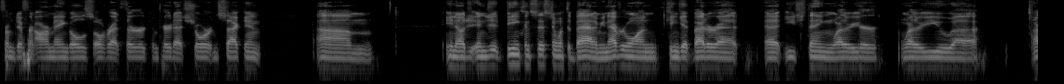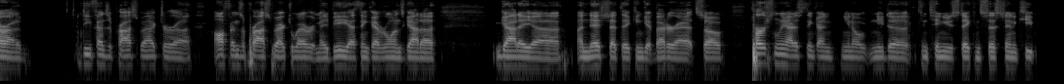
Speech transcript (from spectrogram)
from different arm angles over at third compared to at short and second. Um, you know, and just being consistent with the bat. I mean, everyone can get better at at each thing, whether you're whether you uh, are a defensive prospect or a offensive prospect or whatever it may be. I think everyone's got a got a uh, a niche that they can get better at. So personally, I just think I you know need to continue to stay consistent and keep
